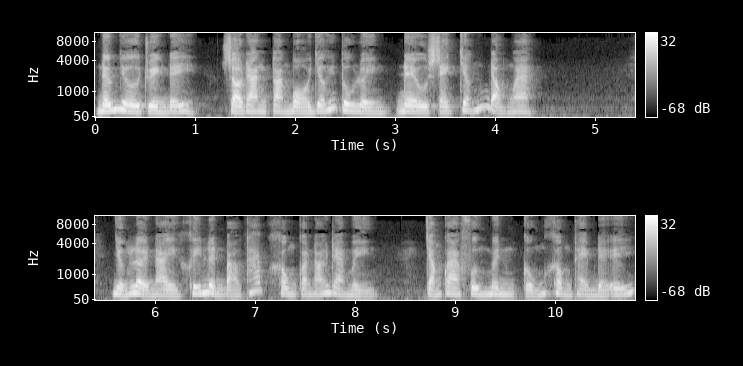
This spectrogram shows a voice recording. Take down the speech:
Nếu như truyền đi, sợ rằng toàn bộ giới tu luyện đều sẽ chấn động a. Những lời này khí linh bảo tháp không có nói ra miệng, chẳng qua Phương Minh cũng không thèm để ý.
